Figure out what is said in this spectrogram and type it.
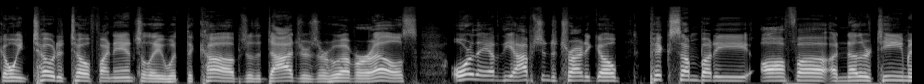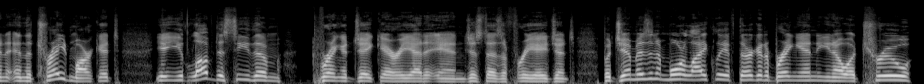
going toe to toe financially with the Cubs or the Dodgers or whoever else. Or they have the option to try to go pick somebody off uh, another team in, in the trade market. Yeah, You'd love to see them bring a Jake Arrieta in just as a free agent. But Jim, isn't it more likely if they're going to bring in, you know, a true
